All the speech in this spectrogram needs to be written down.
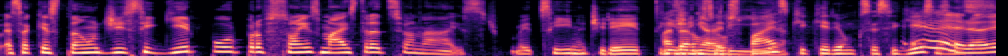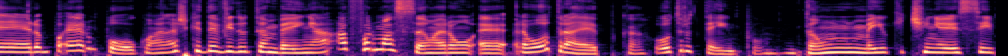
essa questão de seguir por profissões mais tradicionais, tipo medicina, direito, Mas engenharia. eram seus pais que queriam que você seguisse? Era, era, era um pouco. Acho que devido também à, à formação, era, era outra época, outro tempo. Então, meio que tinha esse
